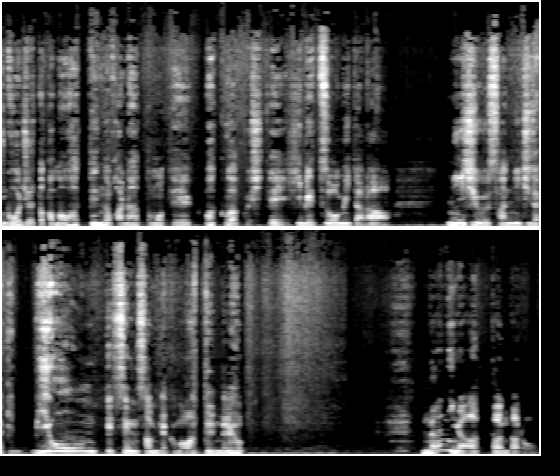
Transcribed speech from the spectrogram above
50とか回ってんのかなと思ってワクワクして秘別を見たら、23日だけビヨーンって1300回ってんのよ。何があったんだろ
